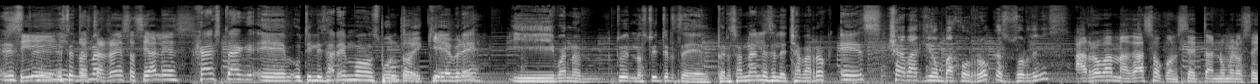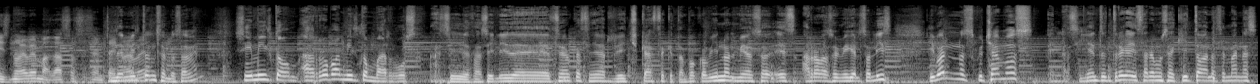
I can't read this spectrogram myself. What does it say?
este, sí, este nuestras tema. redes sociales. Hashtag eh, utilizaremos punto, de, quiebre. Y bueno, tu- los twitters de personales, el de Chavarrock es Chava-rock a sus órdenes. Arroba Magazo con Z número 69, Magazo 69. de Milton, ¿se lo saben? Sí, Milton, arroba Milton Barbosa. Así de fácil. Y de señor Castañer Rich Casta, que tampoco vino. El mío es arroba soy Miguel Solís. Y bueno, nos escuchamos en la siguiente entrega y estaremos aquí todas las semanas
